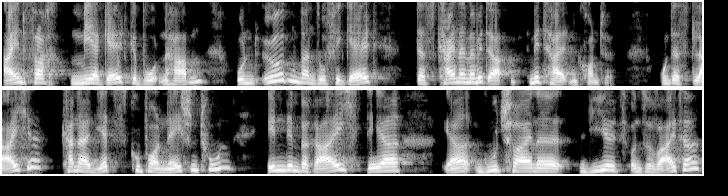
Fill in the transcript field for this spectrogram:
einfach mehr Geld geboten haben und irgendwann so viel Geld, dass keiner mehr mit, mithalten konnte. Und das Gleiche kann halt jetzt Coupon Nation tun in dem Bereich der ja, Gutscheine, Deals und so weiter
